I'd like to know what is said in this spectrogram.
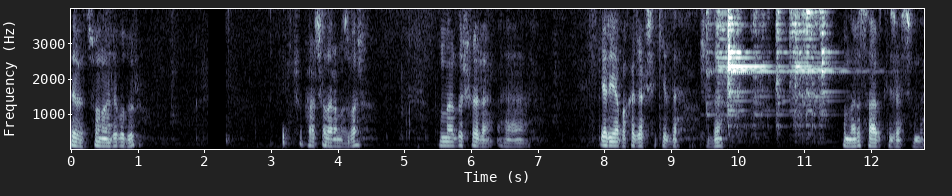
Evet son hali budur. Şu parçalarımız var. Bunlar da şöyle e, geriye bakacak şekilde. şekilde bunları sabitleyeceğiz şimdi.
